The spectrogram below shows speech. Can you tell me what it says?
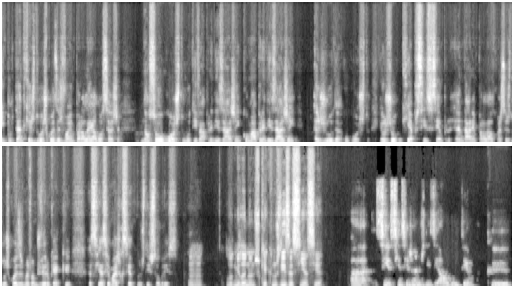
importante que as duas coisas vão em paralelo, ou seja, não só o gosto motiva a aprendizagem, como a aprendizagem ajuda o gosto. Eu julgo que é preciso sempre andar em paralelo com estas duas coisas, mas vamos ver o que é que a ciência mais recente nos diz sobre isso. Uhum. Ludmila Nunes, o que é que nos diz a ciência? Ah, sim, a ciência já nos dizia há algum tempo que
